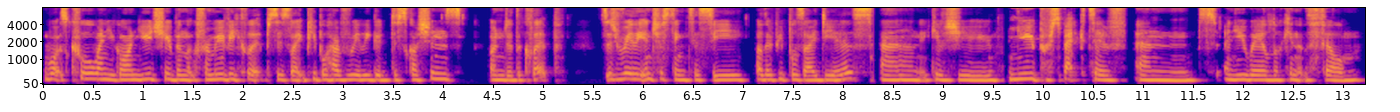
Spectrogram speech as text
What's cool when you go on youtube and look for movie clips is like people have really good discussions under the clip. So it's really interesting to see other people's ideas and it gives you new perspective and a new way of looking at the film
